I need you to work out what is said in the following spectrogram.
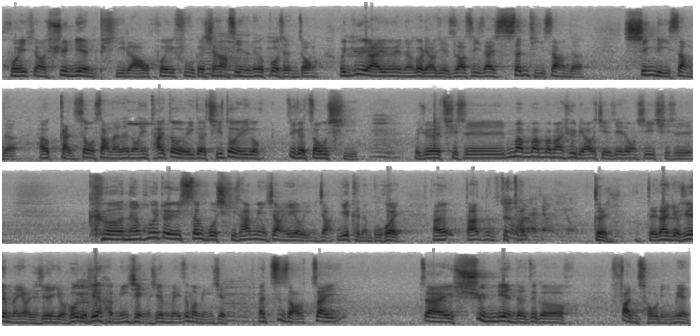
恢呃训练疲劳恢复跟向上适应的那个过程中，会越来越能够了解，知道自己在身体上的心理上的，还有感受上的那东西，它都有一个，其实都有一个一个周期。嗯，我觉得其实慢慢慢慢去了解这些东西，其实可能会对于生活其他面向也有影响，也可能不会。他他对我来讲有。对对，那有些人没有，有些人有，或有些人很明显，有些人没这么明显。那至少在在训练的这个范畴里面，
